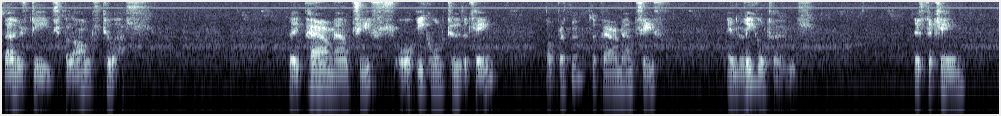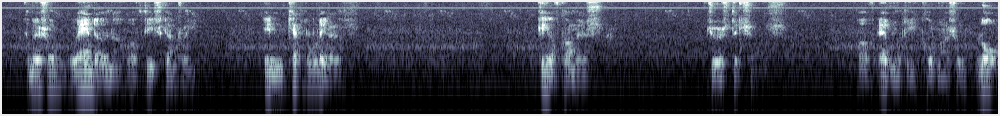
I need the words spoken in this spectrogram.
Those deeds belong to us. The paramount chiefs, or equal to the king of Britain, the paramount chief, in legal terms, is the king, commercial landowner of this country, in capital letters, King of Commerce, jurisdictions of Admiralty Court Martial law.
